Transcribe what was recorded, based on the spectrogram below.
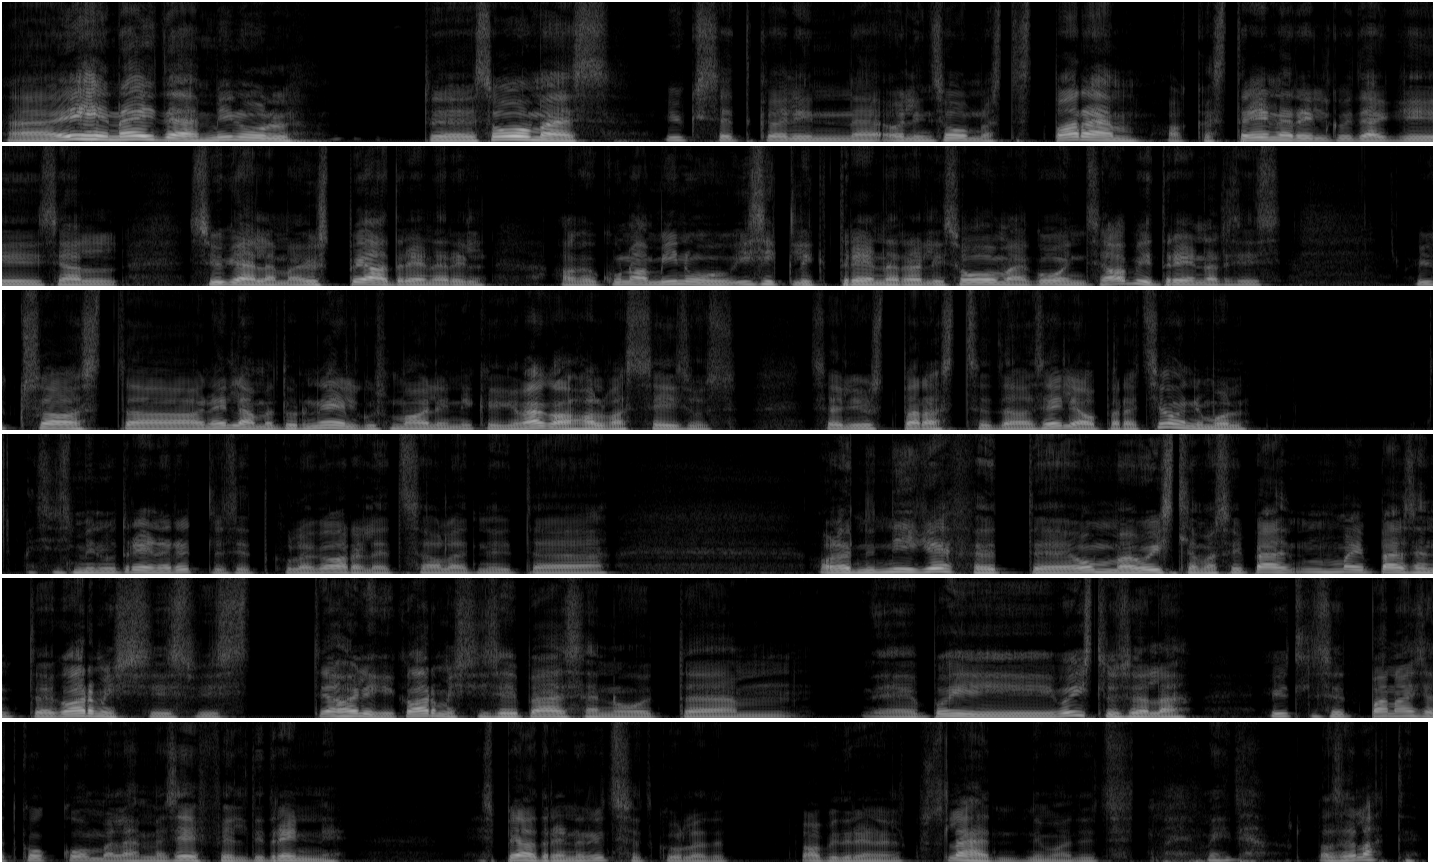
Äh, ehe näide minul äh, Soomes, üks hetk olin, olin soomlastest parem, hakkas treeneril kuidagi seal sügelema, just peatreeneril, aga kuna minu isiklik treener oli Soome koondise abitreener, siis üks aasta Neljamäe turneel, kus ma olin ikkagi väga halvas seisus, see oli just pärast seda seljaoperatsiooni mul, siis minu treener ütles, et kuule, Kaarel, et sa oled nüüd äh, oled nüüd nii kehv, et äh, homme võistlemas ei pääse, ma ei pääsenud Karmissis vist, jah, oligi Karmissis ei pääsenud ähm, põhivõistlusele, ütles, et pane asjad kokku, homme lähme Seefeldi trenni. siis peatreener ütles, et kuule, et abitreener, kus sa lähed nüüd niimoodi, ütles, et ma ei tea, lase lahti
